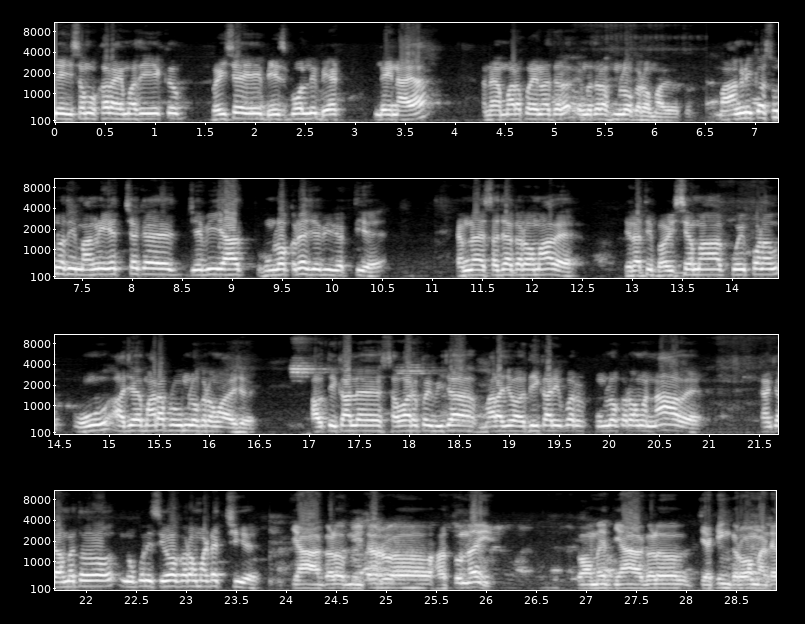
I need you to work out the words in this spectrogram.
જે ઈસમો ખરા, એમાંથી એક ભાઈ છે, એ બેઝબોલની બેટ લઈને આવ્યા અને અમારા પર એના તરફ, એમના તરફ હુમલો કરવામાં આવ્યો હતો. માંગણી કશું નથી. માંગણી એ જ છે કે જે બી આ હુમલો કરે, જે બી વ્યક્તિએ એમને સજા કરવામાં આવે, જેનાથી ભવિષ્યમાં કોઈ પણ હું આજે મારા પર હુમલો કરવામાં આવે છે. આવતીકાલે સવારે કોઈ બીજા મારા જેવા અધિકારી પર હુમલો કરવામાં ના આવે, કારણ કે અમે તો લોકોની સેવા કરવા માટે જ છીએ. ત્યાં આગળ મીટર હતું નહીં, તો અમે ત્યાં આગળ ચેકિંગ કરવા માટે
